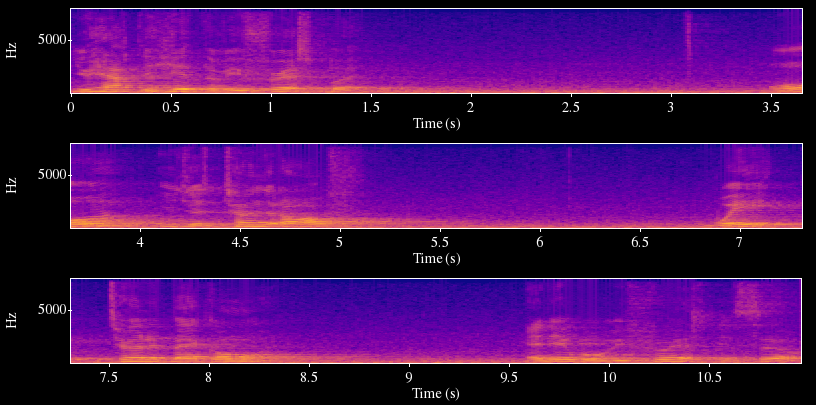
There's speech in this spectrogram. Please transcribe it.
You have to hit the refresh button. Or you just turn it off, wait, turn it back on, and it will refresh itself.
